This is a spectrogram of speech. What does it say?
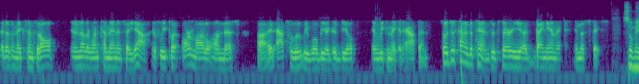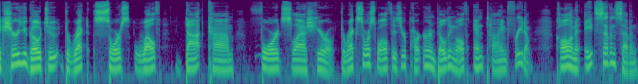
that doesn't make sense at all. And another one come in and say, yeah, if we put our model on this, uh, it absolutely will be a good deal and we can make it happen. So it just kind of depends. It's very uh, dynamic in this space. So make sure you go to directsourcewealth.com forward slash hero. Direct Source Wealth is your partner in building wealth and time freedom. Call them at 877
